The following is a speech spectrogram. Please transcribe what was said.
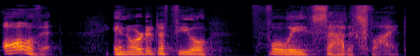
all of it in order to feel fully satisfied.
